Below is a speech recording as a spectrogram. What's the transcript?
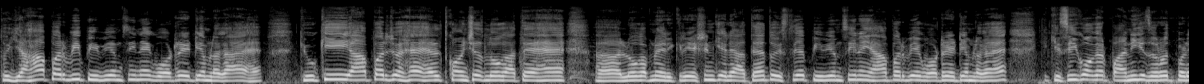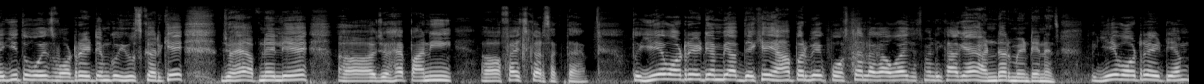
तो यहाँ पर भी पीबीएमसी ने एक वाटर एटीएम लगाया है, क्योंकि यहाँ पर जो है हेल्थ कॉन्शियस लोग आते हैं लोग अपने रिक्रिएशन के लिए आते हैं तो इसलिए पीबीएमसी ने यहाँ पर भी एक वाटर एटीएम लगाया है कि किसी को अगर पानी की ज़रूरत पड़ेगी तो वो इस वाटर एटीएम को यूज़ करके जो है अपने लिए जो है पानी फैच कर सकता है। तो ये वाटर एटीएम भी आप देखिए, यहाँ पर भी एक पोस्टर लगा हुआ है जिसमें लिखा गया है अंडर मेंटेनेंस तो ये वाटर एटीएम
